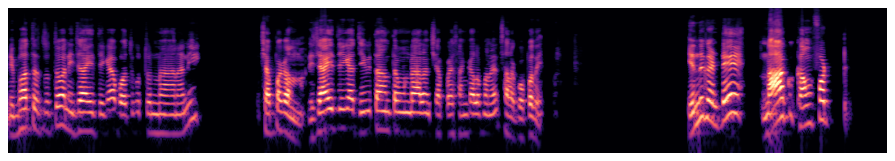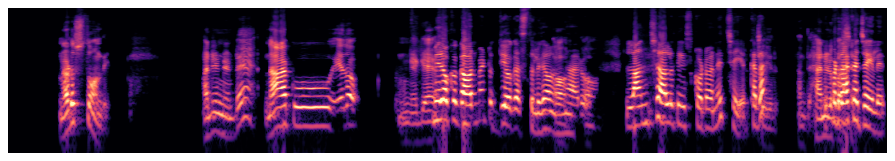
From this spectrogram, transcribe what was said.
నిబద్ధతతో నిజాయితీగా బతుకుతున్నానని చెప్పగలను. నిజాయితీగా జీవితాంతం ఉండాలని చెప్పే సంకల్పం అనేది చాలా గొప్పది. ఎందుకంటే నాకు కంఫర్ట్ నడుస్తోంది. అంటే ఏంటంటే నాకు ఏదో మీరు ఒక గవర్నమెంట్ ఉద్యోగస్తులుగా ఉన్నారు. లంచాలు తీసుకోవడం అనేది చెయ్యరు కదా? చేయరు. హండ్రెడ్ ఇప్పటిదాకా చేయలేదు.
